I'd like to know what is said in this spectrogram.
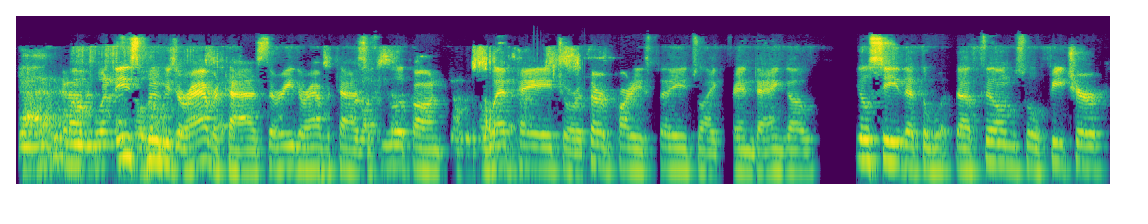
when these movies are advertised, they're either advertised if you look on a web page or a third party page like Fandango, you'll see that the, the films will feature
